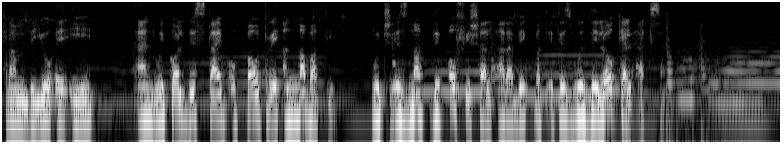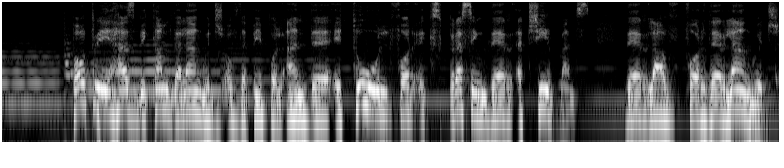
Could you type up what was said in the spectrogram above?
from the UAE and we call this type of poetry an-nabati, which is not the official Arabic, but it is with the local accent. Poetry has become the language of the people and uh, a tool for expressing their achievements, their love for their language,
